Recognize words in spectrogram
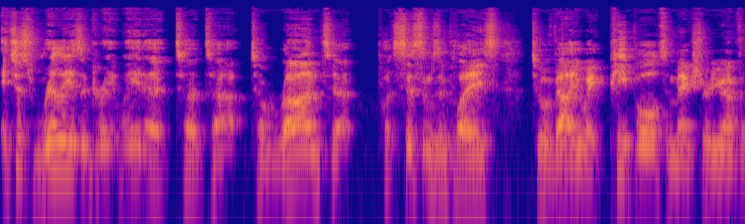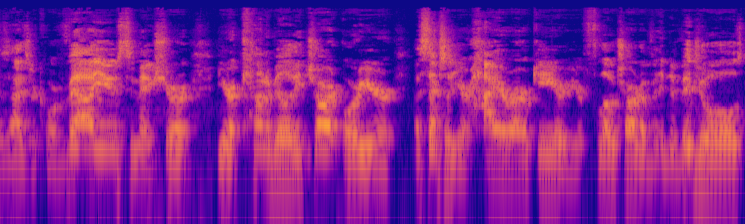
it just really is a great way to to to to run to put systems in place to evaluate people, to make sure you emphasize your core values, to make sure your accountability chart or your essentially your hierarchy or your flow chart of individuals,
